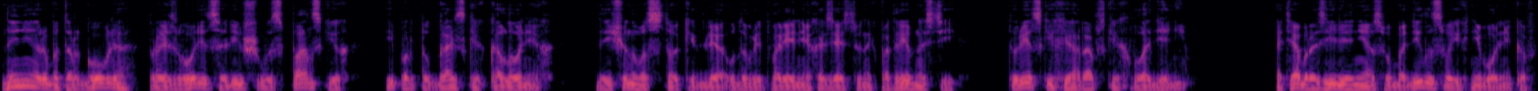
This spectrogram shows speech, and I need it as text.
Ныне работорговля производится лишь в испанских и португальских колониях, да еще на Востоке для удовлетворения хозяйственных потребностей турецких и арабских владений. Хотя Бразилия не освободила своих невольников,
